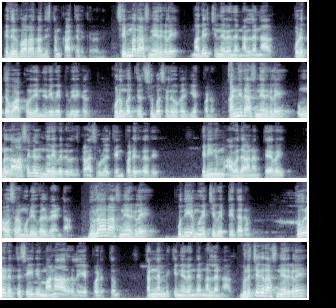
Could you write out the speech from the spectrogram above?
எதிர்பாராத அதிர்ஷ்டம் காத்திருக்கிறது. சிம்மராசி நேர்களே மகிழ்ச்சி நிறைந்த நல்ல நாள். கொடுத்த வாக்குறுதியை நிறைவேற்றுவீர்கள். குடும்பத்தில் சுப செலவுகள் ஏற்படும். கன்னிராசி நேர்களே உங்கள் ஆசைகள் நிறைவேறுவதற்கான சூழல் தென்படுகிறது. எனினும் அவதானம் தேவை. அவசர முடிவுகள் வேண்டாம். துளாராசி நேர்களே புதிய முயற்சி வெற்றி தரும். தூரெடுத்து செய்தி மன ஆறுதலை ஏற்படுத்தும் தன்னம்பிக்கை நிறைந்த நல்ல நாள். விருச்சகராசி நேர்களை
